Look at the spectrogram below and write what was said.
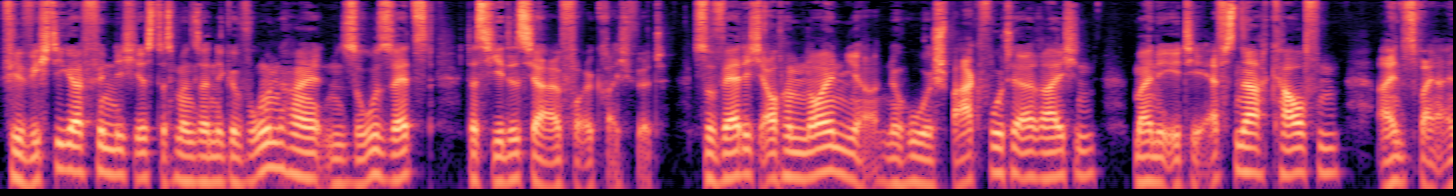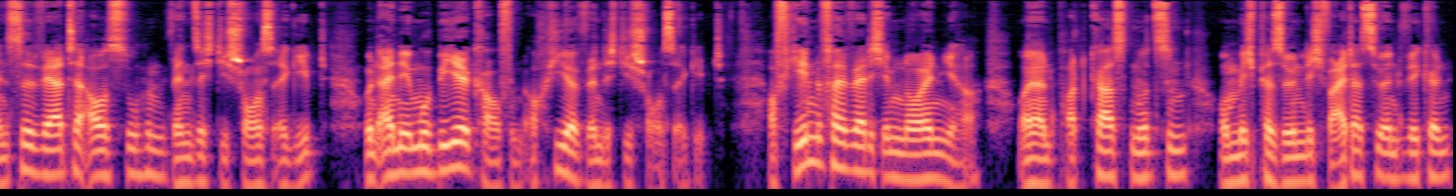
Viel wichtiger finde ich ist, dass man seine Gewohnheiten so setzt, dass jedes Jahr erfolgreich wird. So werde ich auch im neuen Jahr eine hohe Sparquote erreichen, meine ETFs nachkaufen, ein, zwei Einzelwerte aussuchen, wenn sich die Chance ergibt, und eine Immobilie kaufen, auch hier, wenn sich die Chance ergibt. Auf jeden Fall werde ich im neuen Jahr euren Podcast nutzen, um mich persönlich weiterzuentwickeln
